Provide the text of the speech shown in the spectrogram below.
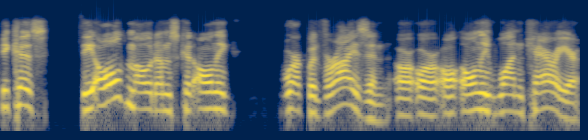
Because the old modems could only work with verizon or, or, or only one carrier.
